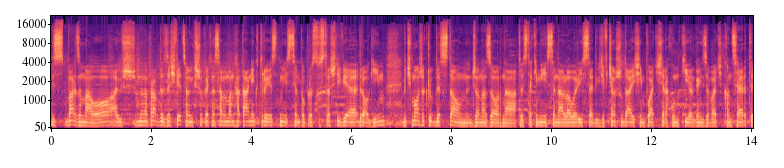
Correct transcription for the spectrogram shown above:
jest bardzo mało, a już no naprawdę ze świecą ich szukać na samym Manhattanie, który jest miejscem po prostu straszliwie drogim. Być może klub The Stone Johna Zorna to jest takie miejsce na Lower East Side, gdzie wciąż udaje się im płacić rachunki rachunki, organizować koncerty,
